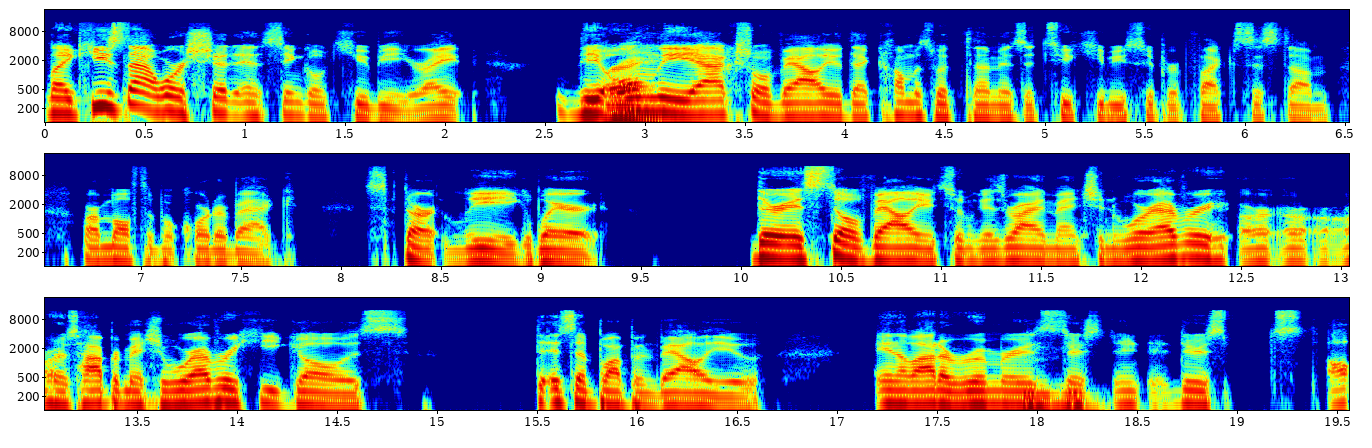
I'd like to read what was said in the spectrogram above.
like he's not worth shit in a single QB, right? The Right. only actual value that comes with them is a two QB super flex system or multiple quarterback start league where there is still value to him because Ryan mentioned wherever or, or, or as Hopper mentioned, wherever he goes, it's a bump in value. And a lot of rumors, mm-hmm. there's uh, there's a,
